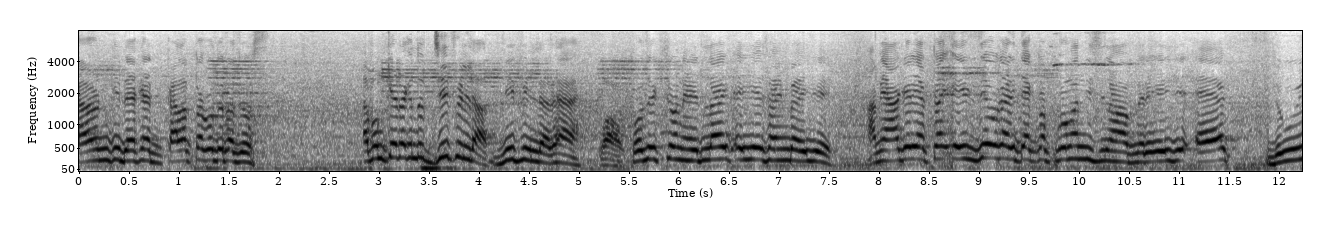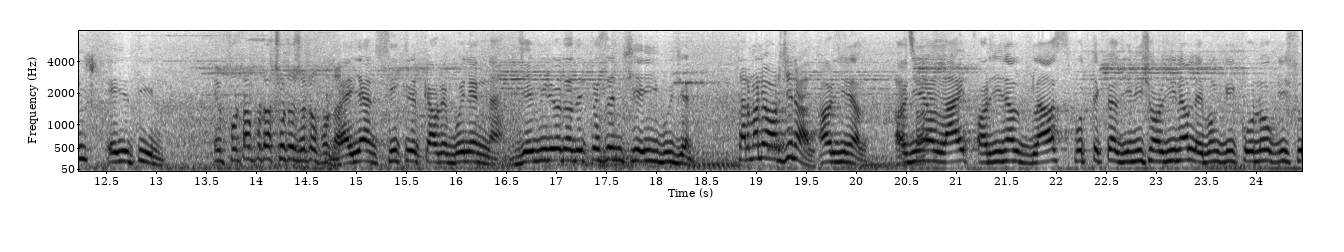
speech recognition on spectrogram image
কারণ কি দেখেন কালারটা কতটা জোস। এবং কি এটা কিন্তু জি ফিল্ডার জি ফিল্ডার হ্যাঁ। Wow. প্রজেকশন হেডলাইট এই যে সাইন ভাই এই যে আমি আগের একটা এইচ জিও গাড়িতে একটা প্রমাণ দিছিলাম আপনার এই যে এক দুই এই যে তিন। এই ফোটা ফোটা ছোট ছোট ফোটা। ভাইজান সিক্রেট কাউকে বললেন না। যে ভিডিওটা দেখতেছেন সেই বুঝেন। তার মানে original original original light original glass প্রত্যেকটা জিনিস অরিজিনাল এবং কি কোনো কিছু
